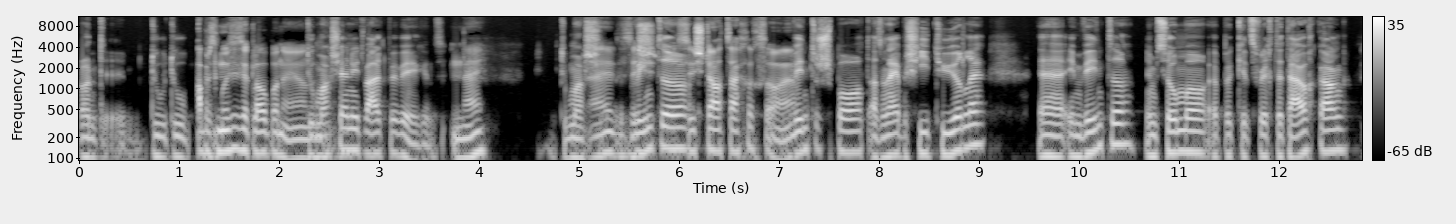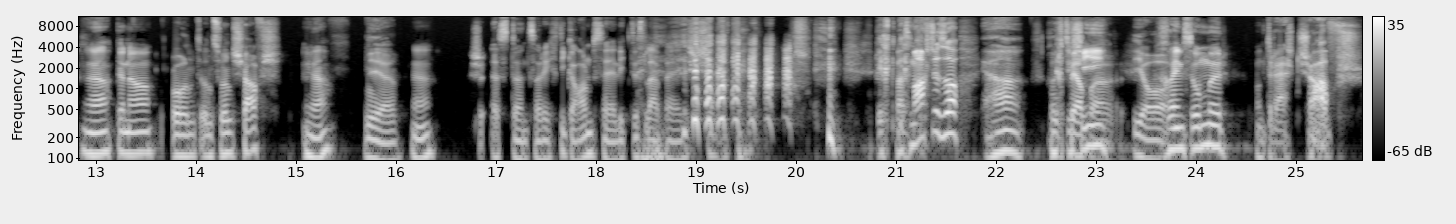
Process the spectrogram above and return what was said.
Und äh, du, du, Aber das muss ich ja glaube ich nicht. du machst ja nicht weltbewegend. Nein, Du machst nein das, Winter, ist, das ist tatsächlich so. Ja. Wintersport, also nein, Skitürle äh, im Winter, im Sommer gibt es vielleicht einen Tauchgang ja, genau. und, und sonst schaffst Ja. du. Ja. Sch- Es klingt so richtig armselig, das Leben ist. Ich, Was machst du so? Ja, ich, bin Ski, aber, ich ja, im Sommer und den Rest schaffst.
